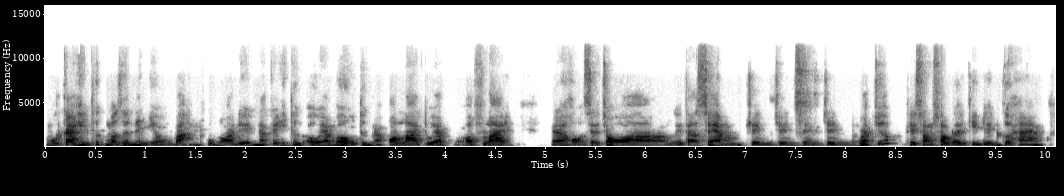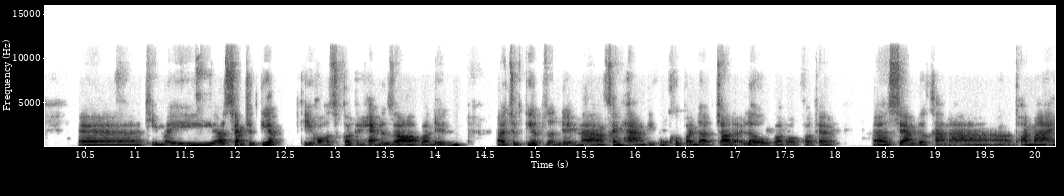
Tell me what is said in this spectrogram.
Một cái hình thức mà rất là nhiều bạn cũng nói đến là cái hình thức OMO tức là online to offline. Ờ, họ sẽ cho người ta xem trên trên trên trên web trước thế xong sau đấy thì đến cửa hàng. Ờ, thì mới ờ, xem trực tiếp thì họ có thể hẹn được giờ và đến ờ, trực tiếp dẫn đến là khách hàng thì cũng không phải đợi chờ đợi lâu và họ có thể xem được khá là thoải mái.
